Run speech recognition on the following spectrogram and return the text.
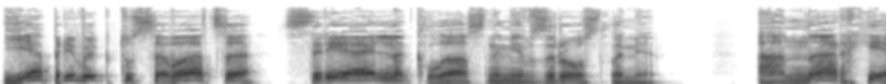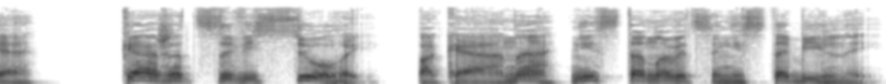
Я привык тусоваться с реально классными взрослыми. Анархия кажется веселой, пока она не становится нестабильной.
